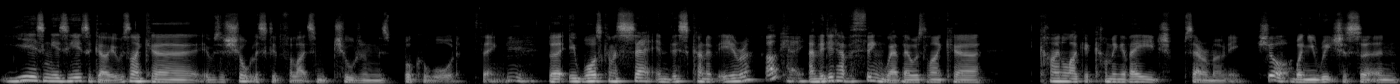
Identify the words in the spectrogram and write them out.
years and years and years ago. It was like a, it was a shortlisted for like some children's book award thing, Hmm. but it was kind of set in this kind of era, Okay, and they did have a thing where there was like a, kind of like a coming of age ceremony sure. when you reach a certain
